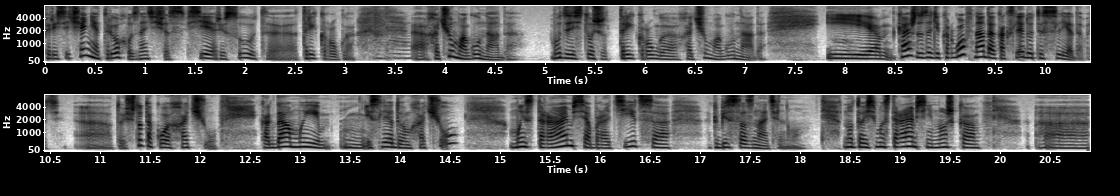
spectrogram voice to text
пересечение трех, вот знаете, сейчас все рисуют э, три круга. Угу. Хочу, могу, надо. Вот здесь тоже три круга «хочу, могу, надо». И каждый из этих кругов надо как следует исследовать. Э, то есть что такое «хочу»? Когда мы исследуем «хочу», мы стараемся обратиться к бессознательному. Ну, то есть мы стараемся немножко э,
